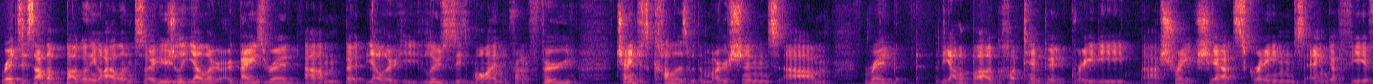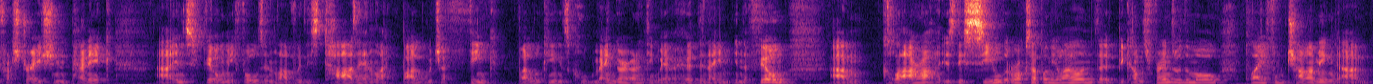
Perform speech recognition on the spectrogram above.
Red's this other bug on the island. So usually yellow obeys red, um, but yellow he loses his mind in front of food, changes colors with emotions. Um, Red, the other bug, hot tempered, greedy, uh, shriek, shout, screams, anger, fear, frustration, panic. Uh, in this film, he falls in love with this Tarzan like bug, which I think by looking is called Mango. I don't think we ever heard the name in the film. Um, Clara is this seal that rocks up on the island that becomes friends with them all, playful, charming. Um,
